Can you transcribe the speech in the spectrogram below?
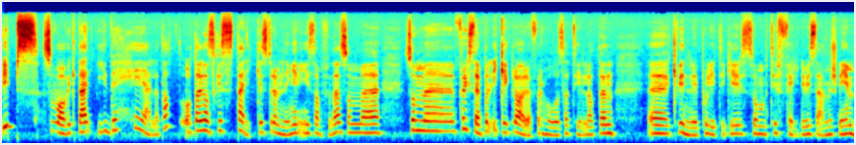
vips, så var vi ikke der i det hele tatt. Og at det er ganske sterke strømninger i samfunnet som, uh, som uh, f.eks. ikke klarer å forholde seg til at en uh, kvinnelig politiker som tilfeldigvis er muslim,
